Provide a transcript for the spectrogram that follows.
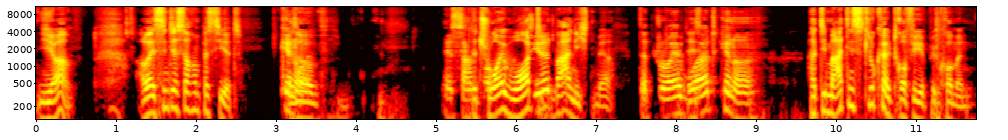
Ja. Aber es sind ja Sachen passiert. Genau. Also es sind der Troy Ward war nicht mehr. der Troy Ward, genau. Hat die Martin Sluckal Trophy bekommen.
